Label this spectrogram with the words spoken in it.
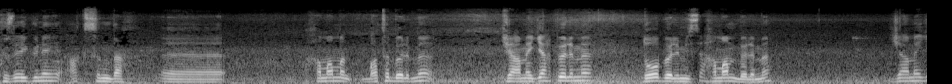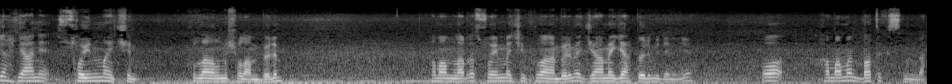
Kuzey-güney aksında e, hamamın batı bölümü camegah bölümü, doğu bölümü ise hamam bölümü. Camegah yani soyunma için kullanılmış olan bölüm. Hamamlarda soyunma için kullanılan bölüme camegah bölümü deniliyor. O hamamın batı kısmında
